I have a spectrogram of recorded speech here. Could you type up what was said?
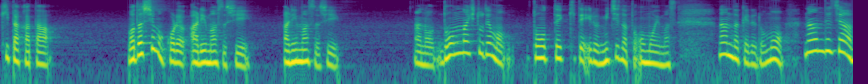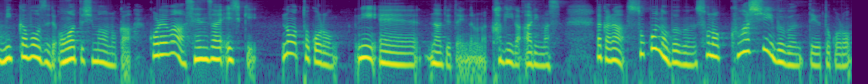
来た方私もこれありますしありますしあのどんな人でも通ってきている道だと思います。なんだけれどもなんでじゃあ三日坊主で終わってしまうのか。これは潜在意識のところに、えー、て言ったらいいんだろうな鍵があります。だからそこの部分その詳しい部分っていうところ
